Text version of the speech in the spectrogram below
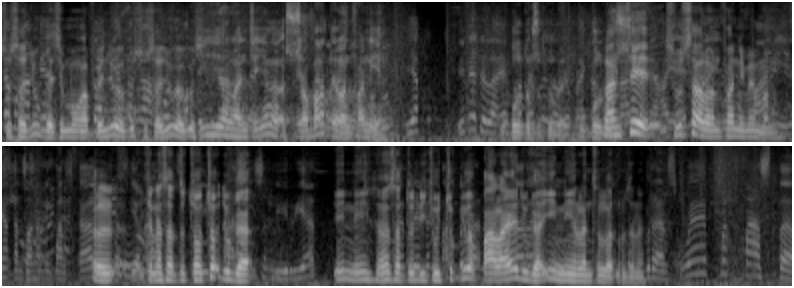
Susah juga sih mau ngapain juga, gue susah juga, kita Iya, lancenya susah banget ya lawan Fanny ya. Yap, ini adalah Pukul terus, mereka pukul Nah, susah lawan itu Fanny memang. kena satu cocok juga. Ini, Itu satu dicucuk juga, palanya juga ini itu, Lancelot misalnya. Brands Weapon Master.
